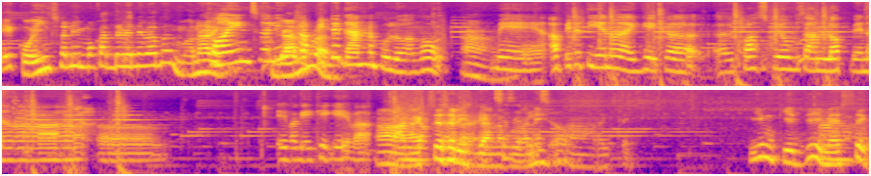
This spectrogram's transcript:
ඒ කොයින්ස් වලින් මොකක්ද වෙන්න බබ? මොන කොයින්ස් වලින් අපිට ගන්න පුළුවන්. ඕ මේ අපිට තියෙනවා එක කොස්ටියම් සන්ලොක් වෙනවා ඒ වගේ එකගේවා ආක්සසරිස් ගන්න පුළුවන ඊම කිද්දී මැස්සෙක්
